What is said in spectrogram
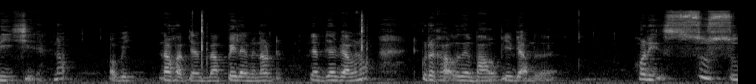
နည်းရှိတယ်နော်ဟုတ်ပြီနောက်ခါပြန်ပြန်ပိတ်လိုက်မယ်နောက်ပြန်ပြန်ပြမယ်နော်ခုတစ်ခါဥစဉ်ဘာကိုပြင်ပြမလဲဟောဒီစုစု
